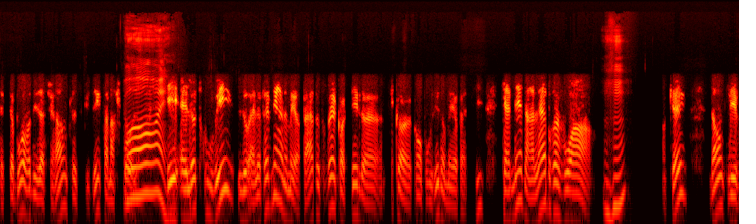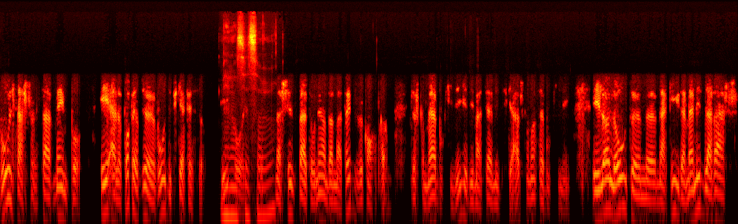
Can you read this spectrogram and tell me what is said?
C'est que beau avoir des assurances, là, excusez, ça marche pas. Et elle a trouvé, elle a fait venir un homéopathe, elle a trouvé un cocktail, un petit composé d'homéopathie qu'elle met dans l'abreuvoir. Mm-hmm. OK? Donc, les veaux ne savent même pas. Et elle n'a pas perdu un veau depuis qu'elle fait ça. Non, c'est ça. La machine se met à tourner en dedans de ma tête, je veux comprendre. Là, je commence à bouquiner, il y a des matières médicales, je commence à bouquiner. Et là, l'autre euh, m'arrive, la mamie de la vache.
